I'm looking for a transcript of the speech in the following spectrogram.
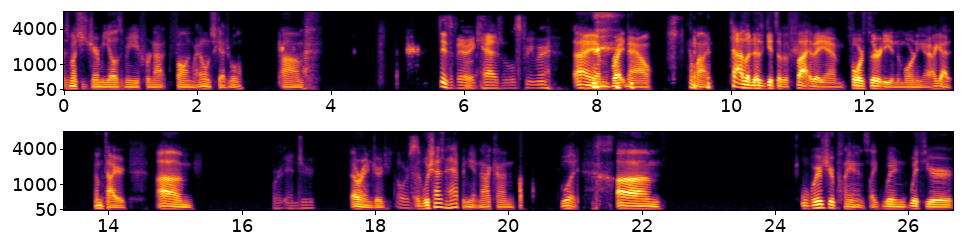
as much as Jeremy yells at me for not following my own schedule. Um, he's a very casual streamer. I am right now. Come on. Tyler does gets up at 5 a.m., 4:30 in the morning. I got it. I'm tired. Um, Or injured. or injured. Or s- Which hasn't happened yet, knock on wood. Um where's your plans? Like when with your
